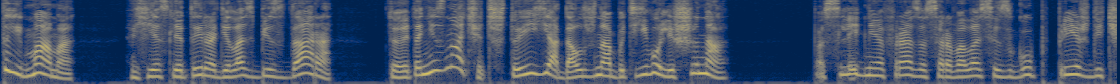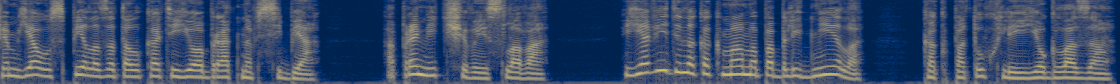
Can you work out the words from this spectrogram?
ты, мама. Если ты родилась без дара, то это не значит, что и я должна быть его лишена». Последняя фраза сорвалась из губ, прежде чем я успела затолкать ее обратно в себя. Опрометчивые слова. Я видела, как мама побледнела, как потухли ее глаза,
